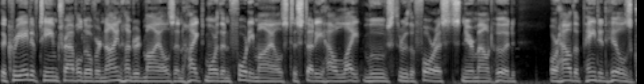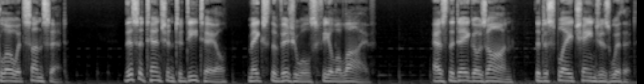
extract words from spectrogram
the creative team traveled over 900 miles and hiked more than 40 miles to study how light moves through the forests near Mount Hood or how the painted hills glow at sunset. This attention to detail makes the visuals feel alive. As the day goes on, the display changes with it.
